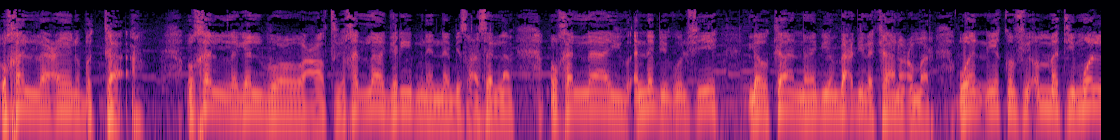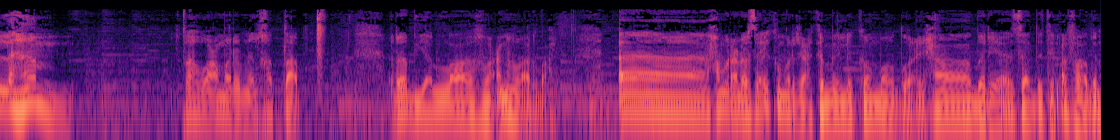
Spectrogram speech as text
وخلى عينه بكاءة. وخلى قلبه عاطفي وخلاه قريب من النبي صلى الله عليه وسلم وخلاه النبي يقول فيه لو كان نبي بعدي لكان عمر وإن يكن في أمتي ملهم فهو عمر بن الخطاب رضي الله عنه وأرضاه. آه حمر على رسائلكم وارجع أكمل لكم موضوعي. حاضر يا سادتي الأفاضل.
